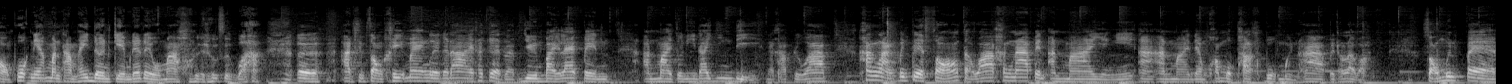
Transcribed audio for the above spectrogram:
ของพวกนี้มันทำให้เดินเกมได้เร็วมากเลยรู้สึกว่าเอออัด 12 คลิแม่งเลยก็ได้ ถ้าเกิดแบบยืนใบแรกเป็นอันไมตัวนี้ได้ยิ่งดีนะครับ หรือว่าข้างหลังเป็นเกรด 2 แต่ว่าข้างหน้าเป็นอันไมอย่างนี้อ่าอันไมเดมความหมดพลังบวกหมื่นห้าเป็นเท่าไหร่วะสองหมื่นแปด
